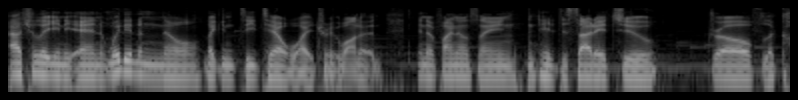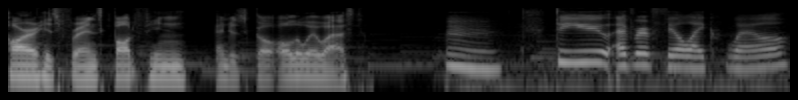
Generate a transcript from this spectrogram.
Actually, in the end, we didn't know like in detail what he truly wanted. In the final scene, he decided to drove the car his friends bought him and just go all the way west. Hmm. Do you ever feel like well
